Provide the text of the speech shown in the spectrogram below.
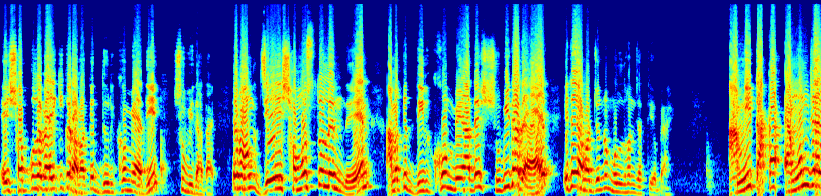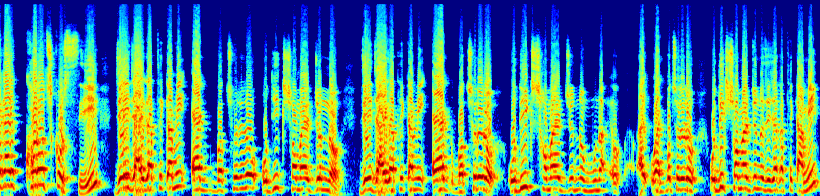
এই সবগুলো ব্যয় কি করে? আমাকে দীর্ঘমেয়াদী সুবিধা দেয়। এবং যে সমস্ত লেনদেন আমাকে দীর্ঘমেয়াদের সুবিধা দেয়, এটাই আমার জন্য মূলধন জাতীয় ব্যয়। আমি টাকা এমন জায়গায় খরচ করছি, যেই জায়গা থেকে আমি এক বছরেরও অধিক সময়ের জন্য যে জায়গা থেকে আমি এক বছরেরও অধিক সময়ের জন্য মুনা- এক বছরেরও অধিক সময়ের জন্য যে জায়গা থেকে আমি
